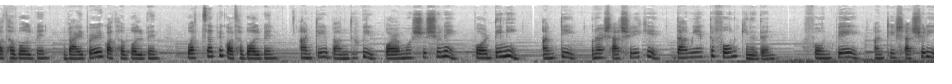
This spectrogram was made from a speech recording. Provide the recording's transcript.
কথা বলবেন ভাইবারে কথা বলবেন হোয়াটসঅ্যাপে কথা বলবেন। আন্টির বান্ধবীর পরামর্শ শুনে পরদিনই আন্টি ওনার শাশুড়িকে দামি একটা ফোন কিনে দেন। ফোন পেয়ে আন্টির শাশুড়ি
